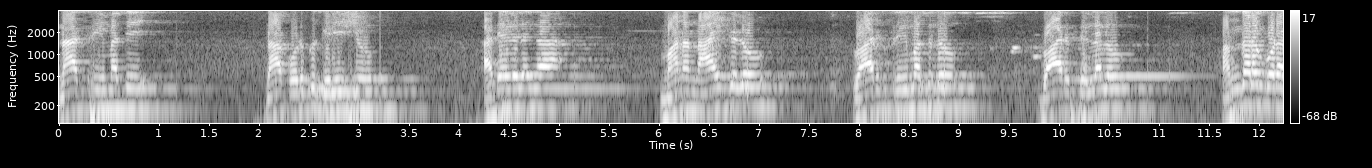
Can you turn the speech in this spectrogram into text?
నా శ్రీమతి నా కొడుకు గిరీషు అదేవిధంగా మన నాయకులు వారి శ్రీమతులు వారి పిల్లలు అందరం కూడా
